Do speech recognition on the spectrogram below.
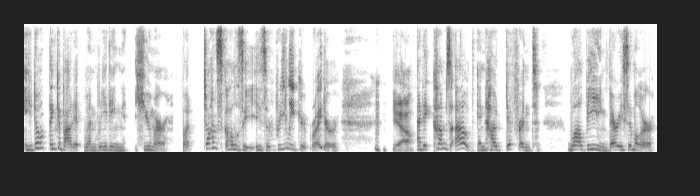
you don't think about it when reading humor, but John Scalzi is a really good writer. yeah. And it comes out in how different, while being very similar,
